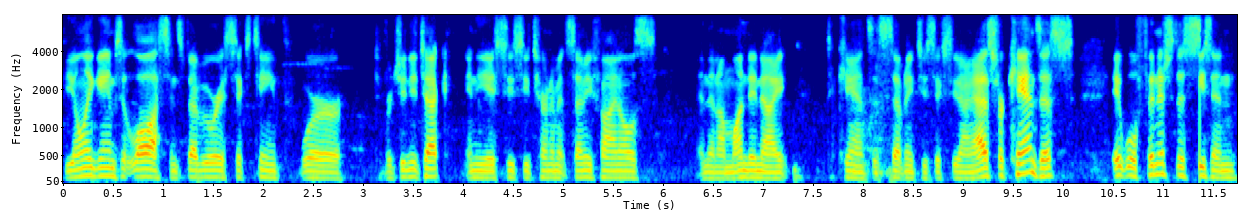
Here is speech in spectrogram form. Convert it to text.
the only games it lost since february 16th were to virginia tech in the acc tournament semifinals and then on monday night to kansas 72-69 as for kansas it will finish this season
